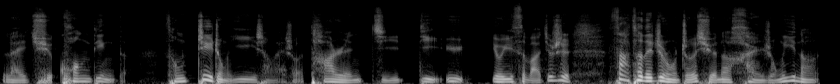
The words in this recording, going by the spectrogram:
来去框定的。从这种意义上来说，他人即地狱，有意思吧？就是萨特的这种哲学呢，很容易呢，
